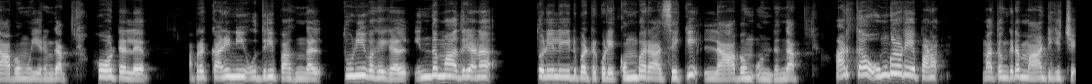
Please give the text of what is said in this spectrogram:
லாபம் உயருங்க. ஹோட்டலு அப்புறம் கணினி உதிரி பாகங்கள் துணி வகைகள் இந்த மாதிரியான தொழிலில் ஈடுபட்டக்கூடிய கும்பராசிக்கு லாபம் உண்டுங்க. அடுத்த உங்களுடைய பணம். மத்தவங்க கிட்ட மாட்டிக்கிச்சு.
